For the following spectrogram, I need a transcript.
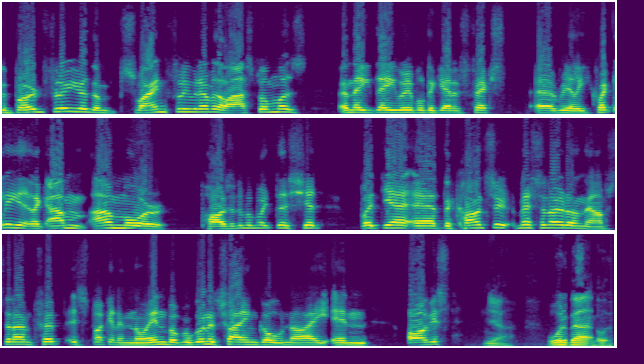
the bird flu or the swine flu, whatever the last one was, and they they were able to get it fixed uh, really quickly. Like I'm I'm more positive about this shit. But yeah, uh, the concert missing out on the Amsterdam trip is fucking annoying. But we're going to try and go now in August. Yeah. What about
